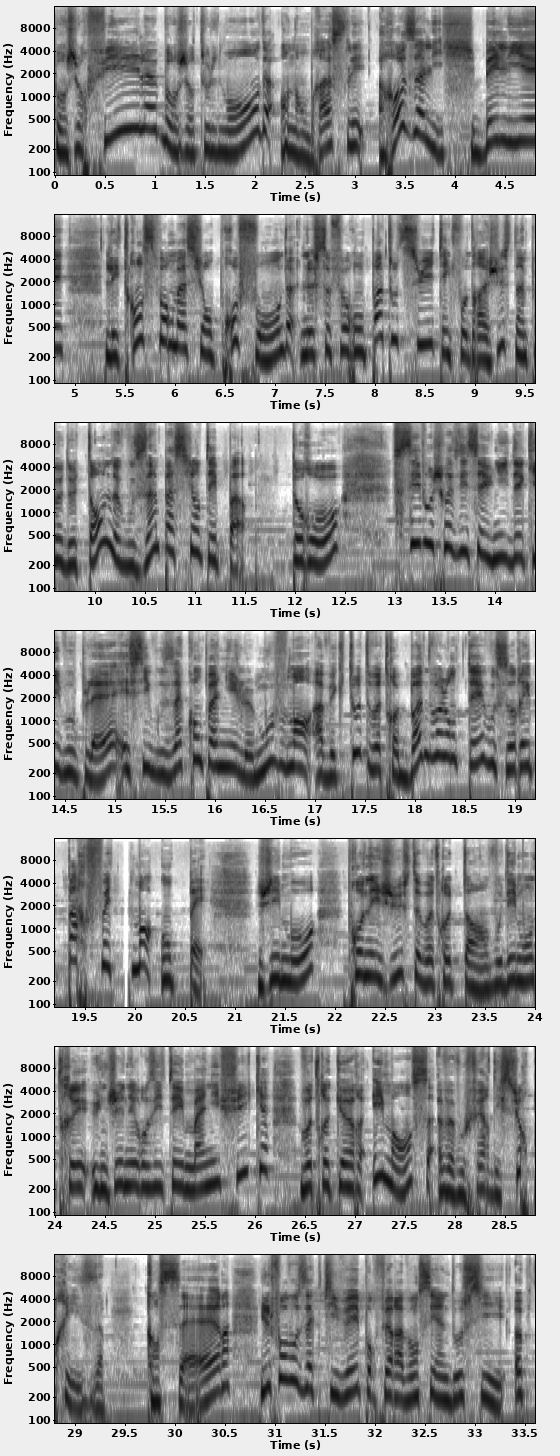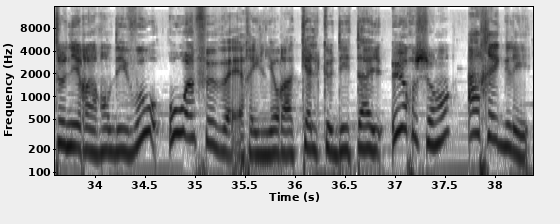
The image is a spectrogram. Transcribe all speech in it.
Bonjour Phil, bonjour tout le monde. On embrasse les Rosalie. Bélier, les transformations profondes ne se feront pas tout de suite. Il faudra juste un peu de temps. Ne vous impatientez pas. Taureau, si vous choisissez une idée qui vous plaît et si vous accompagnez le mouvement avec toute votre bonne volonté, vous serez parfaitement en paix. Gémeaux, prenez juste votre temps. Vous démontrez une générosité magnifique. Votre cœur immense va vous faire des surprises. Cancer, il faut vous activer pour faire avancer un dossier, obtenir un rendez-vous ou un feu vert. Il y aura quelques détails urgents à régler.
